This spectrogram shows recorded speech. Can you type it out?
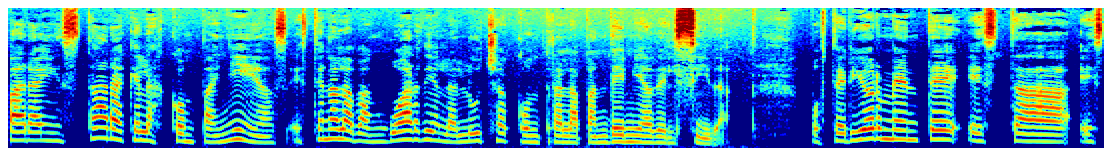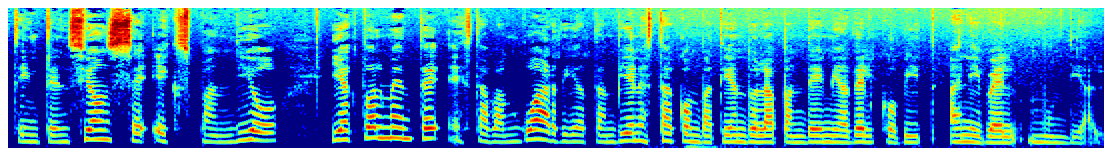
para instar a que las compañías estén a la vanguardia en la lucha contra la pandemia del SIDA. Posteriormente, esta, esta intención se expandió y actualmente esta vanguardia también está combatiendo la pandemia del COVID a nivel mundial.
